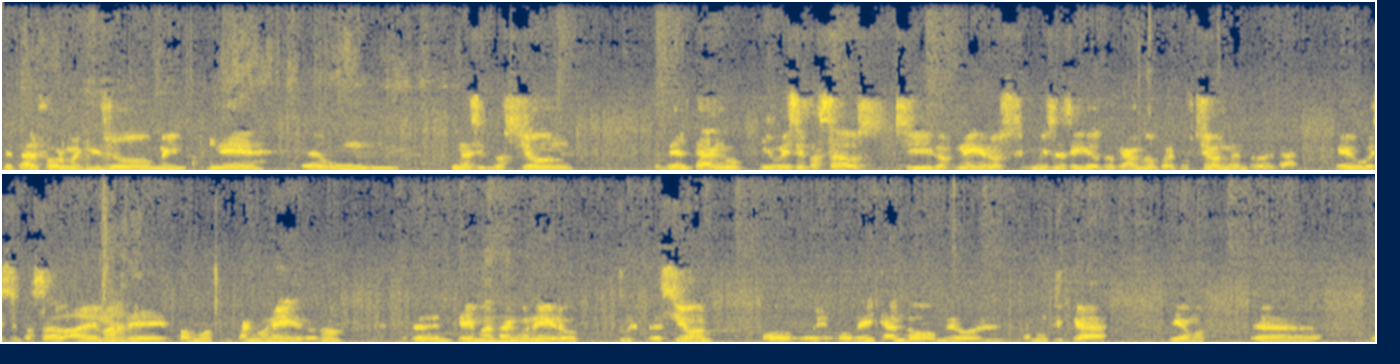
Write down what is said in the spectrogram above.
De tal forma que yo me imaginé eh, una situación del tango que hubiese pasado si los negros hubiesen seguido tocando percusión dentro del tango, que hubiese pasado además de famoso tango negro, ¿no? del tema tango negro, una expresión, o, eh, o dedicando la música, digamos, eh,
